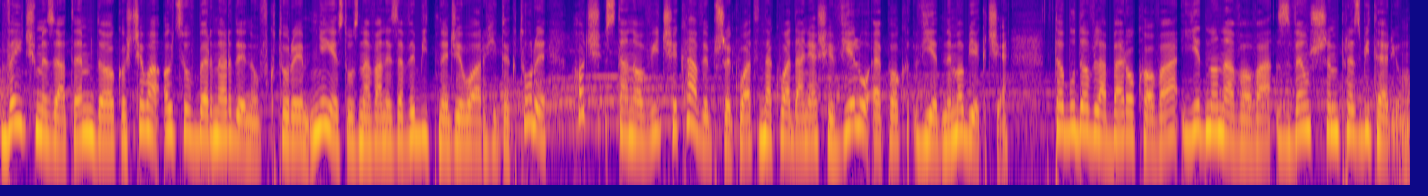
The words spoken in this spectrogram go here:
Wejdźmy zatem do kościoła ojców Bernardynów, który nie jest uznawany za wybitne dzieło architektury, choć stanowi ciekawy przykład nakładania się wielu epok w jednym obiekcie. To budowla barokowa, jednonawowa z węższym prezbiterium.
